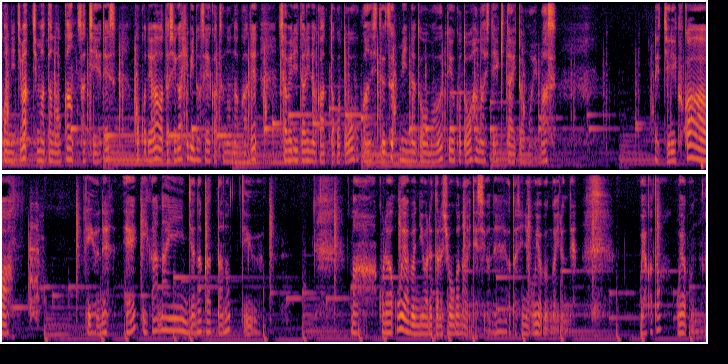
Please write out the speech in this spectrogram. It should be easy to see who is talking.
Speaker 1: こんにちは。巷のおかんさちえです。ここでは私が日々の生活の中で喋り足りなかったことを保管しつつみんなどう思う？っていうことを話していきたいと思います。レッチリ行くか。っていうね。え？行かないんじゃなかったの？っていう。まあこれは親分に言われたらしょうがないですよね。私には親分がいるんで。親方？親分？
